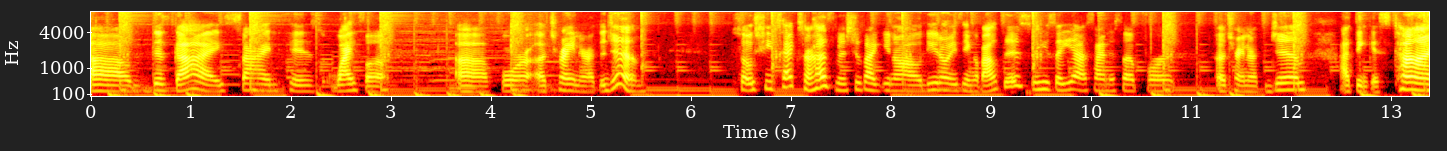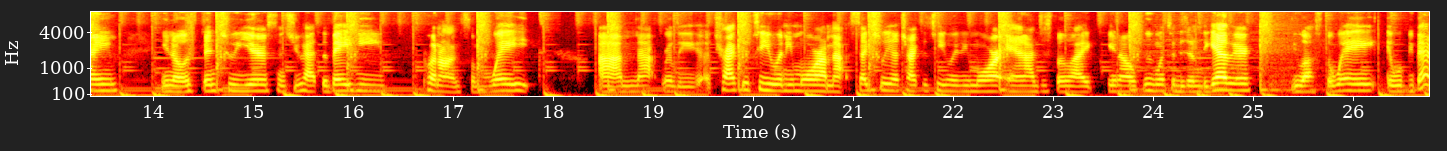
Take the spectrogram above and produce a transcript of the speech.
um, this guy signed his wife up uh, for a trainer at the gym. So she texts her husband. She's like, you know, do you know anything about this? And he said, yeah, I signed us up for a trainer at the gym. I think it's time. You know, it's been two years since you had the baby. Put on some weight. I'm not really attracted to you anymore. I'm not sexually attracted to you anymore. And I just feel like, you know, if we went to the gym together, you lost the weight, it would be be-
